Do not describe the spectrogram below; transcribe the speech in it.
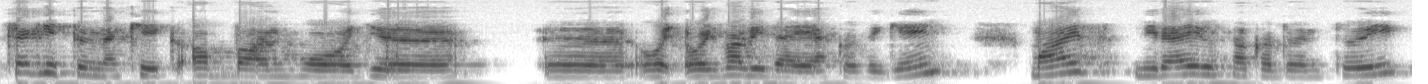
Segítünk nekik abban, hogy hogy, hogy validálják az igényt, majd mire eljutnak a döntőig,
